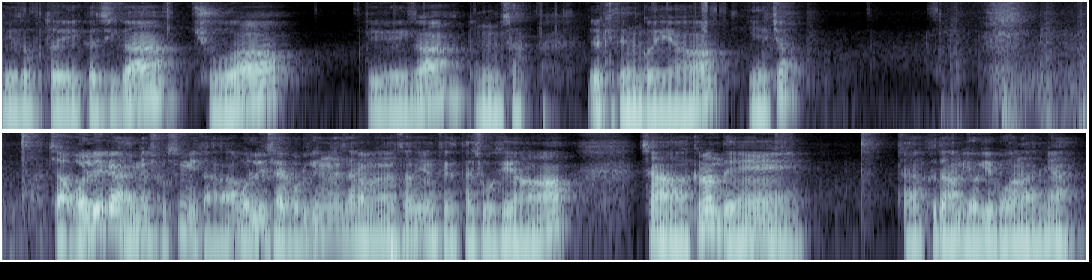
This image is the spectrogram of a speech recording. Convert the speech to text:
여기서부터 여기까지가 주어, 여기가 동사. 이렇게 되는 거예요. 이해죠? 자, 원리를 알면 좋습니다. 원리 잘 모르겠는 사람은 선생님한테 다시 오세요. 자, 그런데, 자, 그 다음 여기에 뭐가 나왔냐?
